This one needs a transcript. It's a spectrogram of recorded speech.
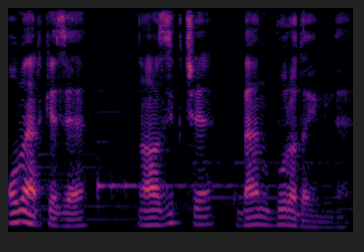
O merkeze nazikçe ben buradayım de.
